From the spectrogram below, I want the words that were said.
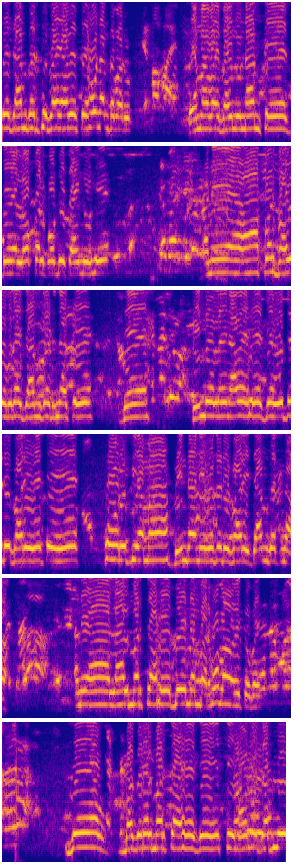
જે જામગઢથી ભાઈ આવે છે. શું નામ તમારું? હેમાભાઈ. ભાઈ નું નામ છે જે લોકલ કોબીજ અહીંનું છે. અને આ પણ ભાઈઓ બધા જામગઢ ના છે, જે ભીંડો લઈને આવે છે, જે ઉધડી ભારી વેચે છે, સો રૂપિયામાં ભીંડાની ઉધડી ભારી જામગઢ ના અને આ લાલ મરચા છે, બે નંબર. શું ભાવ વેચો ભાઈ? જે બગડેલ મરચા છે, જે એસી હો નું જબલું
